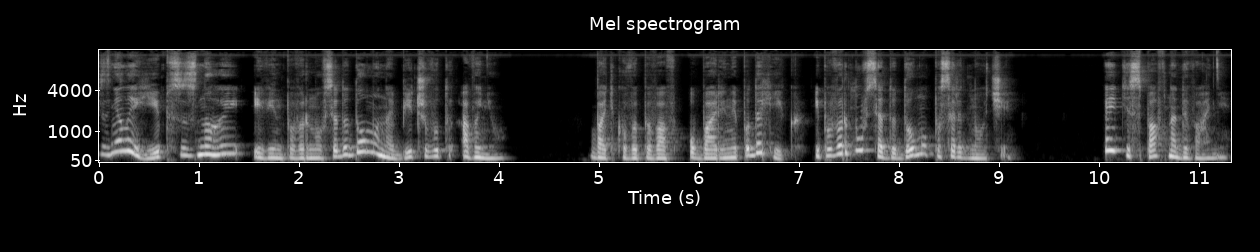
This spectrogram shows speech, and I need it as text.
зняли гіпс з ноги, і він повернувся додому на Бічвуд Авеню. Батько випивав у барі неподалік і повернувся додому посеред ночі. Еді спав на дивані.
